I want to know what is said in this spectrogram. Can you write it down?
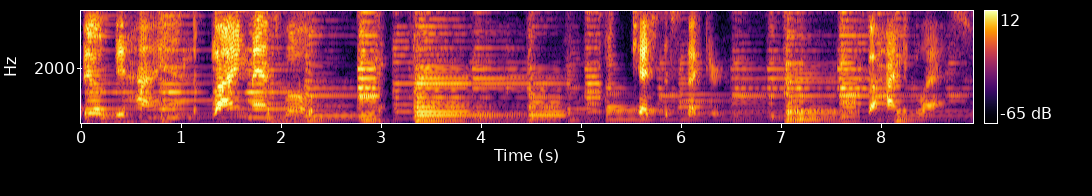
Built behind the blind man's wall. Catch the specter behind the glass.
